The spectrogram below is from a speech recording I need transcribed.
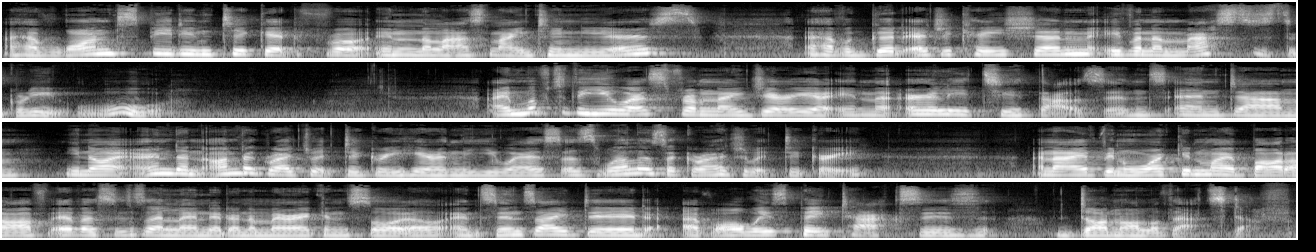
I have one speeding ticket for in the last 19 years. I have a good education, even a master's degree. Ooh. I moved to the US from Nigeria in the early 2000s, and um, you know, I earned an undergraduate degree here in the US as well as a graduate degree. And I've been working my butt off ever since I landed on American soil. And since I did, I've always paid taxes, done all of that stuff.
